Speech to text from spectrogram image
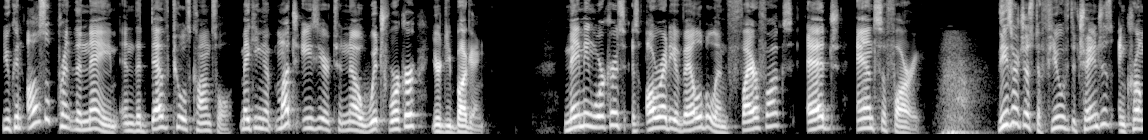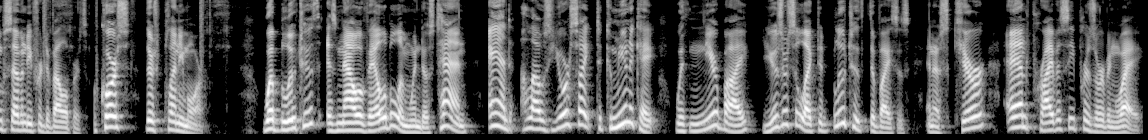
You can also print the name in the DevTools console, making it much easier to know which worker you're debugging. Naming workers is already available in Firefox, Edge, and Safari. These are just a few of the changes in Chrome 70 for developers. Of course, there's plenty more. Web Bluetooth is now available in Windows 10 and allows your site to communicate with nearby user-selected Bluetooth devices in a secure and privacy-preserving way.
